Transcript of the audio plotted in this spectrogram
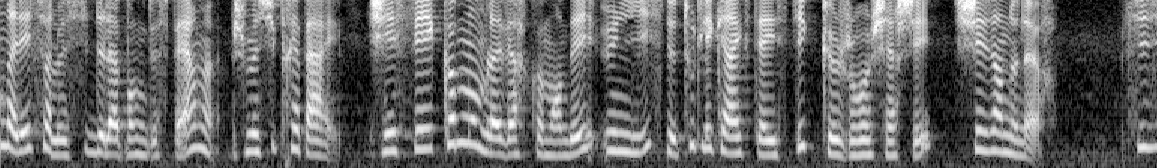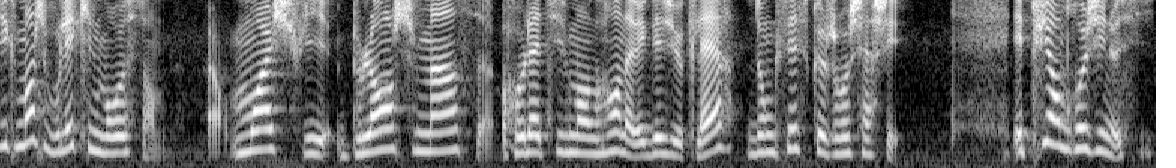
d'aller sur le site de la banque de sperme, je me suis préparée. J'ai fait, comme on me l'avait recommandé, une liste de toutes les caractéristiques que je recherchais chez un donneur. Physiquement, je voulais qu'il me ressemble. Moi, je suis blanche, mince, relativement grande avec des yeux clairs, donc c'est ce que je recherchais. Et puis androgyne aussi,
